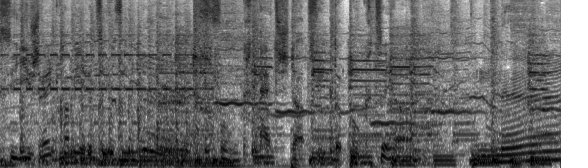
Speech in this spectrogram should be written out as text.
seid, reklamiert sie auf nerdfunk.net stattfinder.ch. Nerd.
